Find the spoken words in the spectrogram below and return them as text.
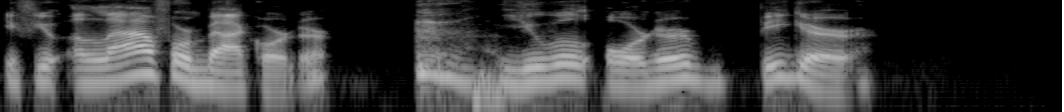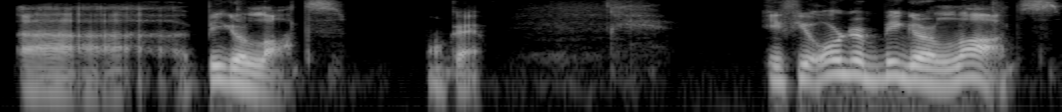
if you allow for back order, you will order bigger uh, bigger lots. Okay, if you order bigger lots,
